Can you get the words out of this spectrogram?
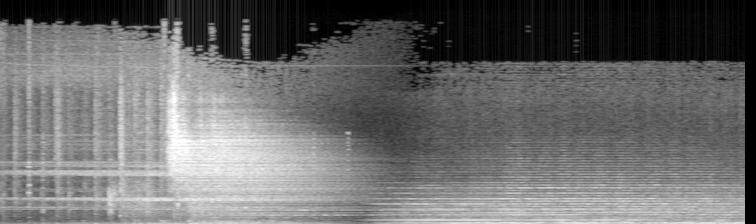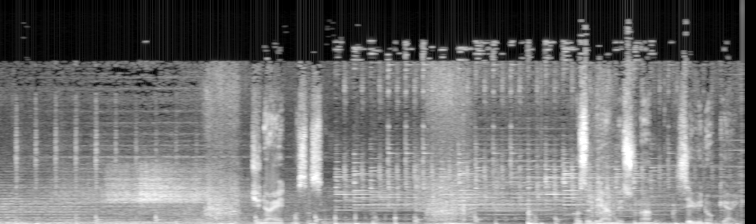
Cinayet Masası Hazırlayan ve sunan Sevin Okyay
